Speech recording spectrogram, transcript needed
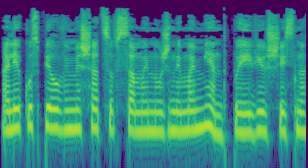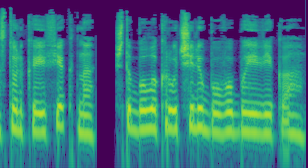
Олег успел вмешаться в самый нужный момент, появившись настолько эффектно, что было круче любого боевика.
